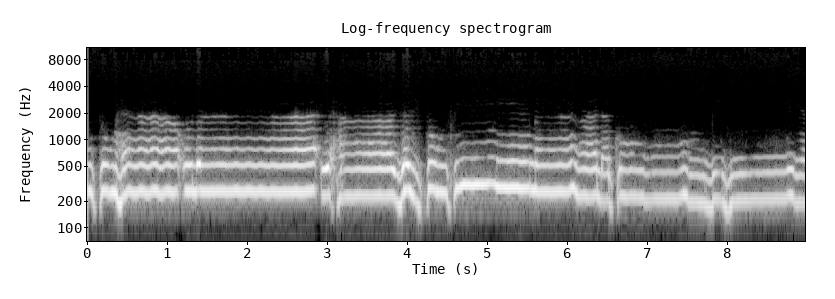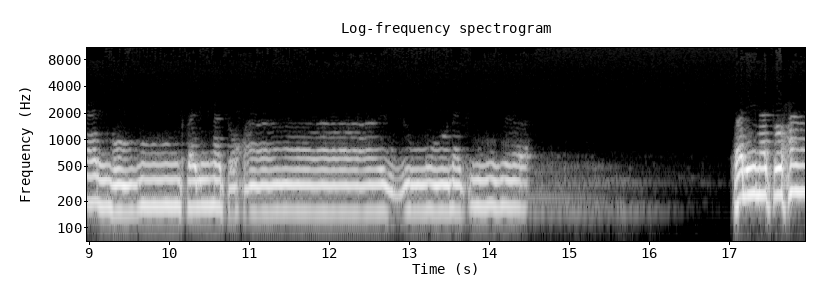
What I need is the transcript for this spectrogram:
أنتم هؤلاء حاججتم فيما لكم به علم فلم تحاجون فيها؟ فلم تحاجون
